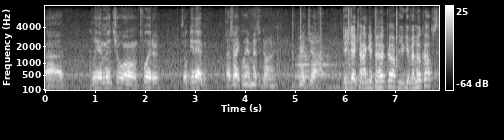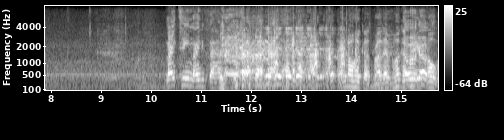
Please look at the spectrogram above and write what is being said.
uh, Glen Mitchell on Twitter. So get at me. That's right. Glen Mitchell doing a great job. DJ, can I get the hookup? You giving hookups? 1995. Ain't no hookups, brother. That hookup No days is hookups. over.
